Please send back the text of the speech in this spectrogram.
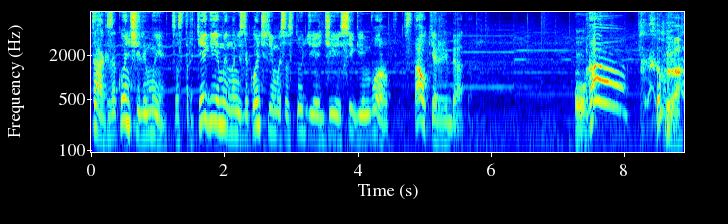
Так, закончили мы со стратегиями, но не закончили мы со студией GSC Game World. Сталкер, ребята. Ох. Ура! Ура!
